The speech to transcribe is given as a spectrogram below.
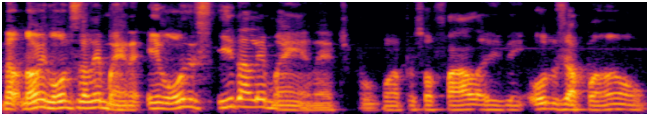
Não, não em Londres, na Alemanha, né? Em Londres e na Alemanha, né? Tipo, quando a pessoa fala e vem, ou no Japão,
